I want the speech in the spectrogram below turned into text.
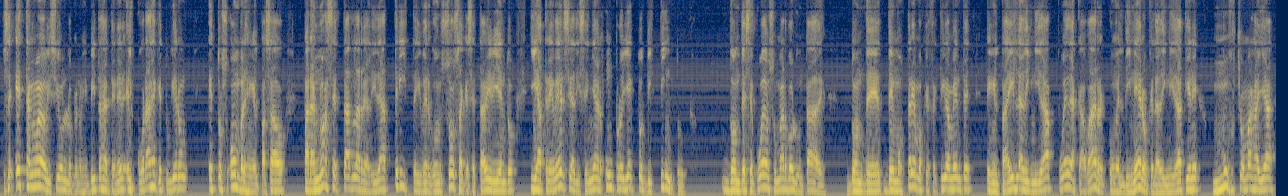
Entonces, esta nueva visión lo que nos invita es a tener el coraje que tuvieron estos hombres en el pasado para no aceptar la realidad triste y vergonzosa que se está viviendo y atreverse a diseñar un proyecto distinto donde se puedan sumar voluntades, donde demostremos que efectivamente en el país la dignidad puede acabar con el dinero, que la dignidad tiene mucho más allá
